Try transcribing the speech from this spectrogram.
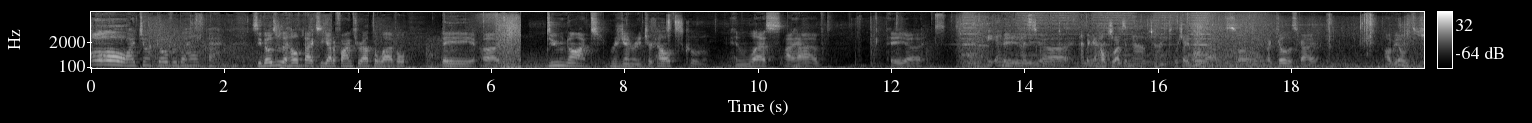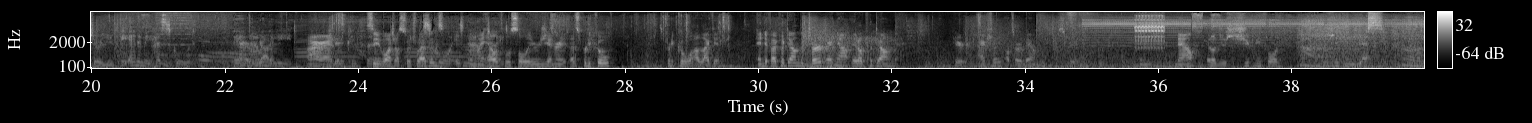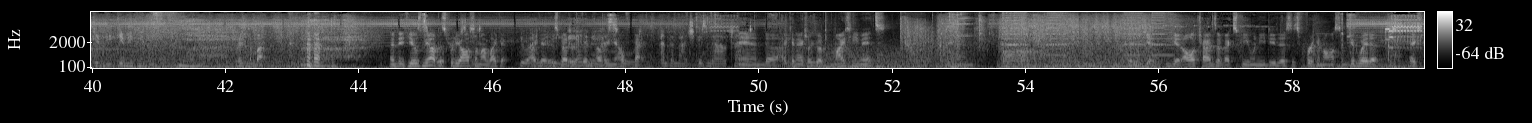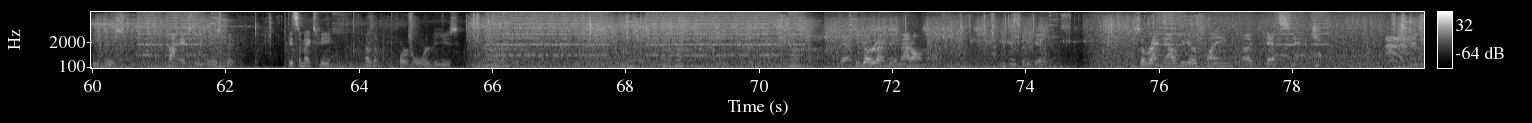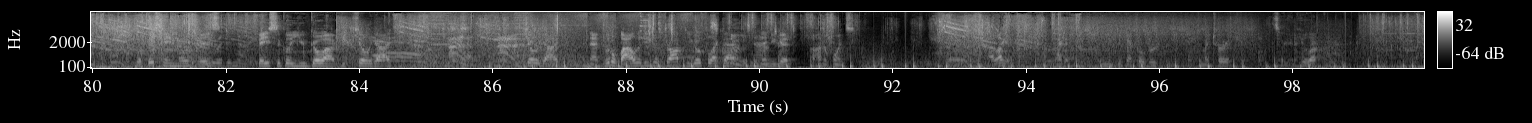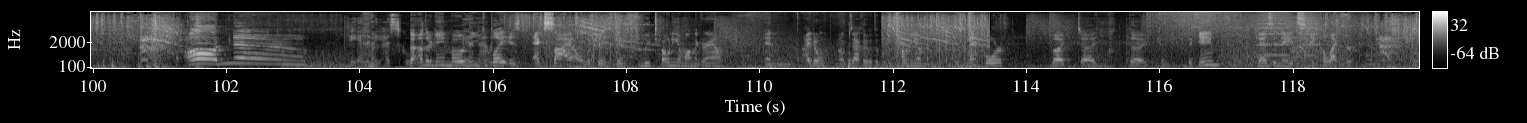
Oh, I jumped over the health pack. See, those are the health packs you got to find throughout the level. They uh, do not regenerate your health unless I have a uh, the enemy a, has scored, uh, like a health weapon, is now tied. which I do have. So if I kill this guy, I'll be able to show you. The enemy has scored. They There, are we now got in the him. lead. Alrighty. Confirmed. See, watch, I'll switch weapons, and my health tied. will slowly regenerate. That's pretty cool. It's pretty cool. I like it. And if I put down the turret right now, it'll put down here. Actually, I'll throw it down. Screw it. And now it'll just shoot me forward. Shoot me. Yes. Gimme, gimme, gimme. Right in the butt. and it heals me up. It's pretty awesome. I like it. You I like it. It's lead. better The than enemy having a health scored, pack. And the match is now tied. And uh, I can actually go to my teammates and yeah, you get you get all kinds of XP when you do this. It's freaking awesome. Good way to XP boost, not XP boost, but get some XP. That was a horrible word to use. Yeah, if you go around doing that all match, you're doing pretty good. So right now we are playing uh, Death Snatch, and what this game mode is basically you go out, you kill a guy, you kill a guy, and that little vial that he just dropped, you go collect that, and then you get 100 points. So, I like it. I like it. Let me get back over to my turret so I can heal up. Oh no! The enemy has scored. The other game mode that you can play is Exile, which is there's plutonium on the ground, and I don't know exactly what the plutonium is meant for, but uh, the the game designates a collector,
